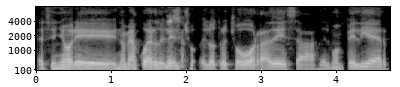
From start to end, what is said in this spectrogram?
el señor, eh, no me acuerdo, el, otro Choborra de esa, del Montpellier.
